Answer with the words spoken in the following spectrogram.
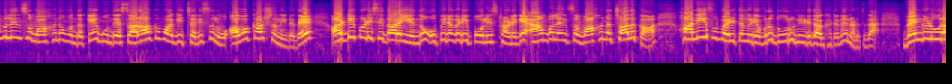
ಆಂಬ್ಯುಲೆನ್ಸ್ ವಾಹನವೊಂದಕ್ಕೆ ಮುಂದೆ ಸರಾಗವಾಗಿ ಚಲಿಸಲು ಅವಕಾಶ ನೀಡದೆ ಅಡ್ಡಿಪಡಿಸಿದ್ದಾರೆ ಎಂದು ಉಪ್ಪಿನಗಡಿ ಪೊಲೀಸ್ ಠಾಣೆಗೆ ಆಂಬ್ಯುಲೆನ್ಸ್ ವಾಹನ ಚಾಲಕ ಹನೀಫ್ ಬೆಳ್ತಂಗಡಿ ಅವರು ದೂರು ನೀಡಿದ ಘಟನೆ ನಡೆದಿದೆ. ಬೆಂಗಳೂರ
